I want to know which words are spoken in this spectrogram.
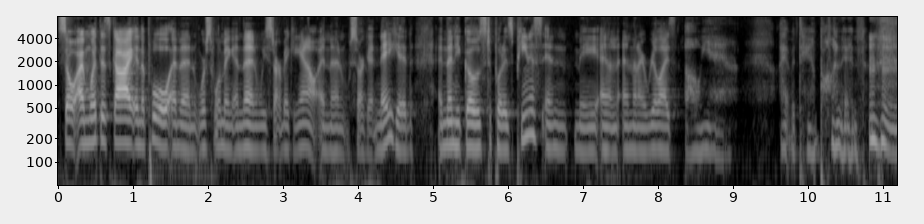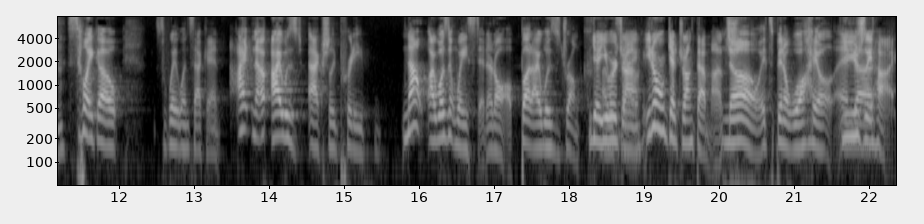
so I'm with this guy in the pool, and then we're swimming, and then we start making out, and then we start getting naked, and then he goes to put his penis in me, and and then I realize, oh yeah, I have a tampon in. Mm-hmm. So I go, so wait one second. I no, I was actually pretty. Not, I wasn't wasted at all, but I was drunk. Yeah, you were say. drunk. You don't get drunk that much. No, it's been a while. You're usually uh, high.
